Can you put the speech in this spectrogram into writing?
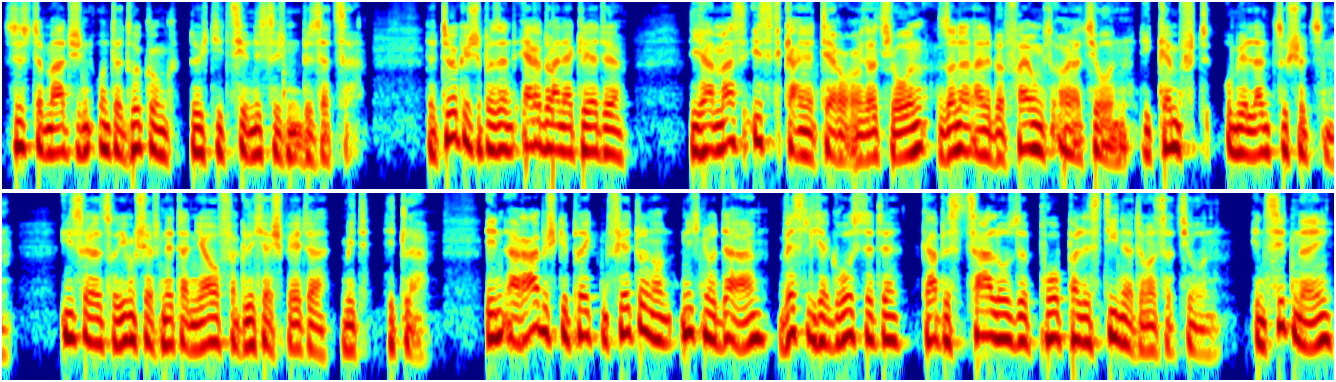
systematischen Unterdrückung durch die zionistischen Besetzer. Der türkische Präsident Erdogan erklärte, die Hamas ist keine Terrororganisation, sondern eine Befreiungsorganisation, die kämpft, um ihr Land zu schützen. Israels Regierungschef Netanyahu verglich er später mit Hitler. In arabisch geprägten Vierteln und nicht nur da, westlicher Großstädte, gab es zahllose Pro-Palästina-Demonstrationen. In Sydney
